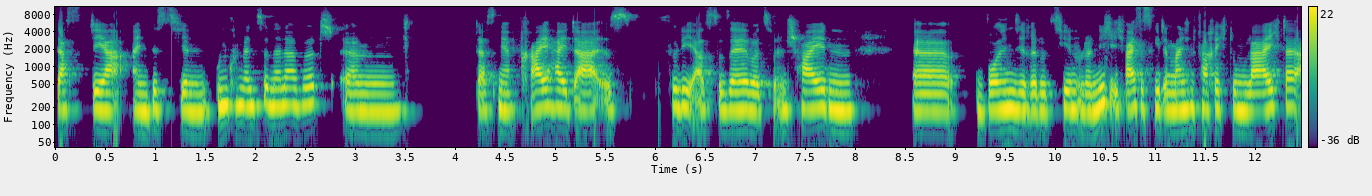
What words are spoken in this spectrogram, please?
dass der ein bisschen unkonventioneller wird, ähm, dass mehr Freiheit da ist für die Ärzte selber zu entscheiden, äh, wollen sie reduzieren oder nicht. Ich weiß, es geht in manchen Fachrichtungen leichter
